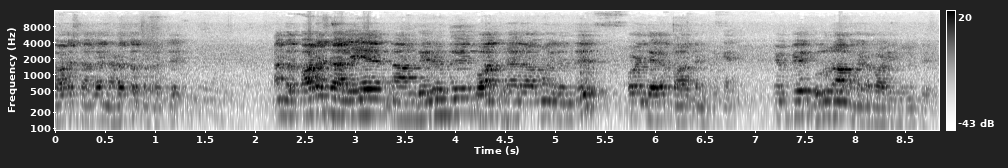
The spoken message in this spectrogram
பாடசாலை நடத்தப்பட்டது. அந்த பாடசாலையை நான் அங்கிருந்து வாத்தியாராகவும் இருந்து குழந்தைகளை பார்த்துட்டு இருக்கேன். என் பேர் குருராம கடபாடிகள் பேர்.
